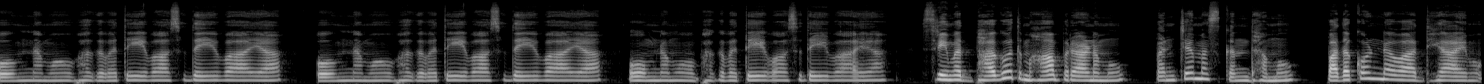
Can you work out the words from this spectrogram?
ఓం నమో భగవతే వాసుదేవాయ. ఓం నమో భగవతే వాసుదేవాయ. ఓం నమో భగవతే వాసుదేవాయ. శ్రీమద్భాగవత్ మహాపురాణము పంచమ స్కంధము పదకొండవ అధ్యాయము.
